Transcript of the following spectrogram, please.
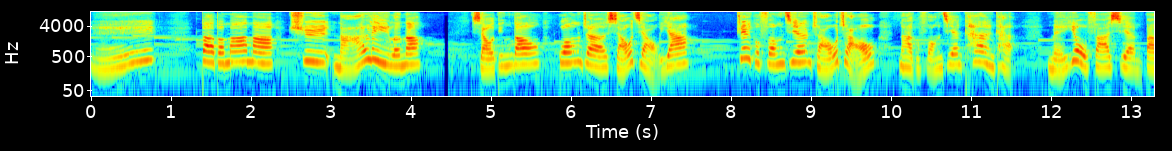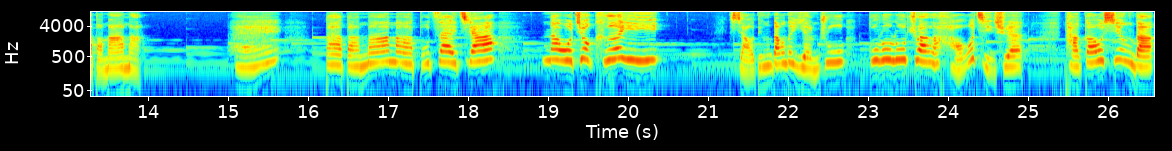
哎，爸爸妈妈去哪里了呢？小叮当光着小脚丫，这个房间找找，那个房间看看，没有发现爸爸妈妈。哎。爸爸妈妈不在家，那我就可以。小叮当的眼珠咕噜噜转了好几圈，他高兴地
